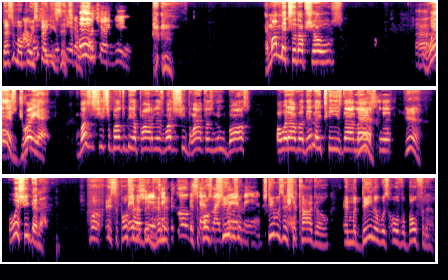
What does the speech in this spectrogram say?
that's what my I boy wish Spanky said. here to to me. punch her again. Am I mixing up shows? Uh-uh. Where's Dre at? Wasn't she supposed to be a part of this? Wasn't she Blanca's new boss or whatever? Didn't they tease that last year? Yeah. Where's she been at? Well, it's supposed to Maybe have she been didn't him. take the COVID it's supposed like she was in- Redman. She was in Chicago, and Medina was over both of them.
